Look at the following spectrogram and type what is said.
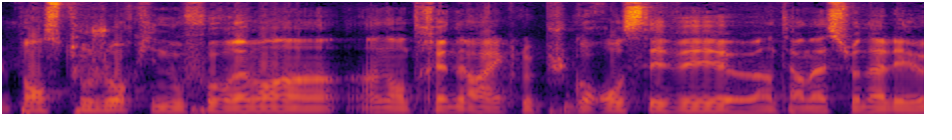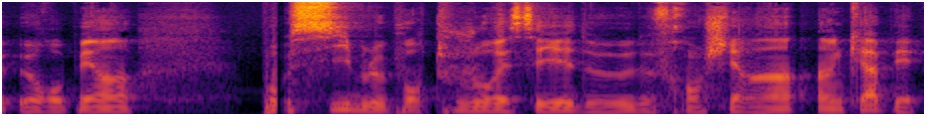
tu penses toujours qu'il nous faut vraiment un, un, entraîneur avec le plus gros CV euh, international et européen possible pour toujours essayer de, de franchir un, un, cap? Et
